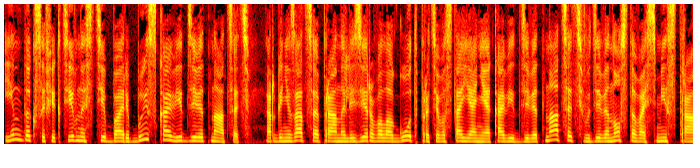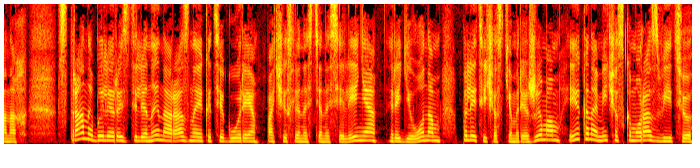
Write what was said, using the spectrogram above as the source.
индекс эффективности борьбы с COVID-19. Организация проанализировала год противостояния COVID-19 в 98 странах. Страны были разделены на разные категории по численности населения, регионам, политическим режимам и экономическому развитию,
